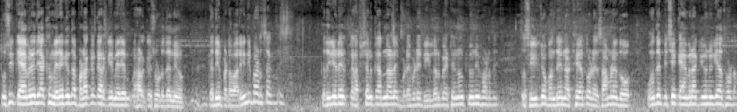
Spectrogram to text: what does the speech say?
ਤੁਸੀਂ ਕੈਮਰੇ ਦੀ ਅੱਖ ਮੇਰੇ ਕਿੰਦਾ ਫੜਕ ਕਰਕੇ ਮੇਰੇ ਹਲਕੇ ਸੁੱਟ ਦਿੰਦੇ ਹੋ। ਕਦੀ ਪਟਵਾਰੀ ਨਹੀਂ ਫੜ ਸਕਦੇ। ਕਦੀ ਜਿਹੜੇ ਕਰਪਸ਼ਨ ਕਰਨ ਵਾਲੇ ਬੜੇ ਬੜੇ ਡੀਲਰ ਬੈਠੇ ਨੇ, ਉਹ ਕਿਉਂ ਨਹੀਂ ਫੜਦੇ? ਤਹਿਸੀਲ ਚੋਂ ਬੰਦੇ ਨੱਠੇ ਆ ਤੁਹਾਡੇ ਸਾਹਮਣੇ ਦੋ, ਉਹਦੇ ਪਿੱਛੇ ਕੈਮਰਾ ਕਿਉਂ ਨਹੀਂ ਗਿਆ ਤੁਹਾਡਾ?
